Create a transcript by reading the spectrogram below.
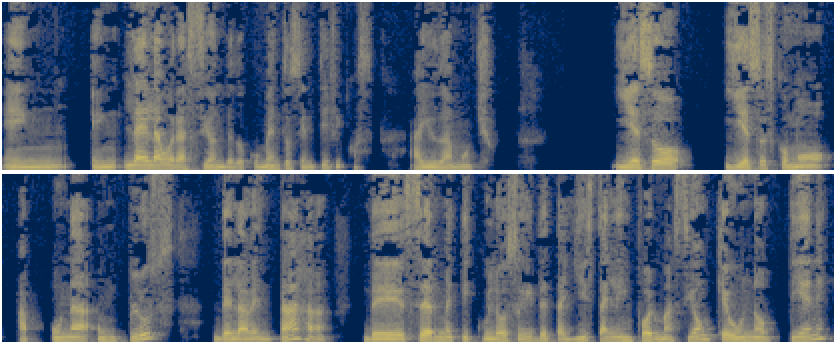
en, en la elaboración de documentos científicos ayuda mucho. Y eso, y eso es como una, un plus de la ventaja de ser meticuloso y detallista en la información que uno obtiene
